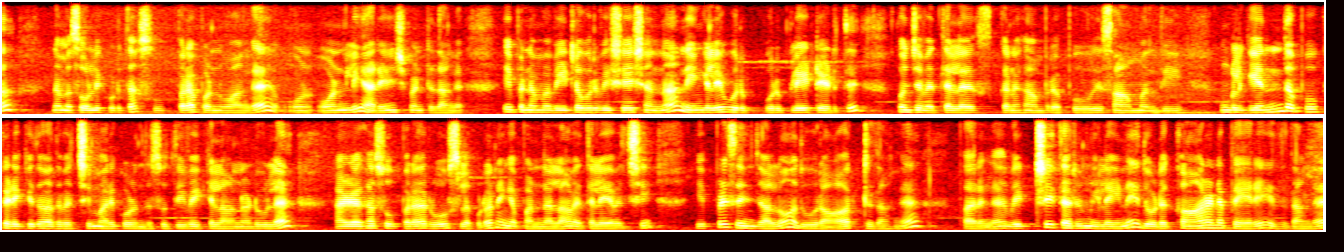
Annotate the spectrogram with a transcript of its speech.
நம்ம சொல்லி கொடுத்தா சூப்பராக பண்ணுவாங்க. ஒன் ஒன்லி அரேஞ்ச்மெண்ட்டு தாங்க. இப்போ நம்ம வீட்டில் ஒரு விசேஷம்னா நீங்களே ஒரு ஒரு பிளேட் எடுத்து கொஞ்சம் வெத்தலை கனகாம்பர பூ சாமந்தி உங்களுக்கு எந்த பூ கிடைக்குதோ அதை வச்சு மாதிரி கொழுந்து சுற்றி வைக்கலாம். நடுவில் அழகாக சூப்பராக ரோஸில் கூட நீங்கள் பண்ணலாம் வெத்தலையை வச்சு. எப்படி செஞ்சாலும் அது ஒரு ஆர்ட்டு தாங்க. பாருங்கள் வெற்றி தரும் இலைன்னு இதோட காரண பெயரே இது தாங்க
